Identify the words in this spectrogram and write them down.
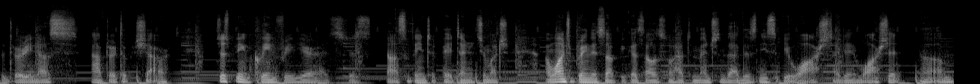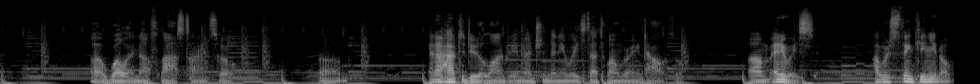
the dirtiness after I took a shower. Just being clean free here, it's just not something to pay attention to much. I want to bring this up because I also have to mention that this needs to be washed. I didn't wash it um, uh, well enough last time. So, um, and I have to do the laundry I mentioned anyways. That's why I'm wearing a towel. So, um, anyways, I was thinking, you know,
